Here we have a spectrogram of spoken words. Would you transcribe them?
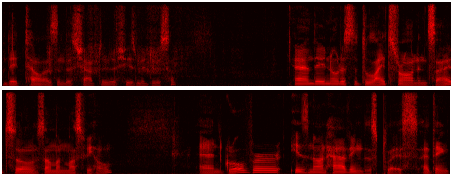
they tell us in this chapter that she's Medusa. And they notice that the lights are on inside, so someone must be home. And Grover is not having this place. I think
